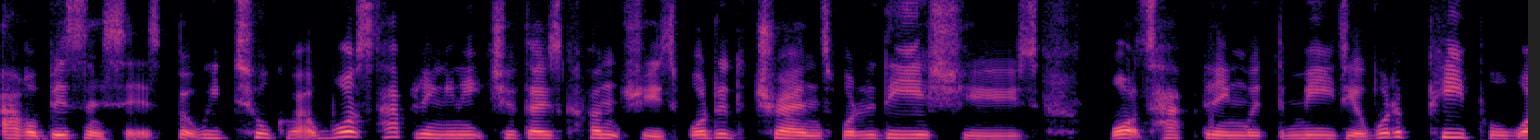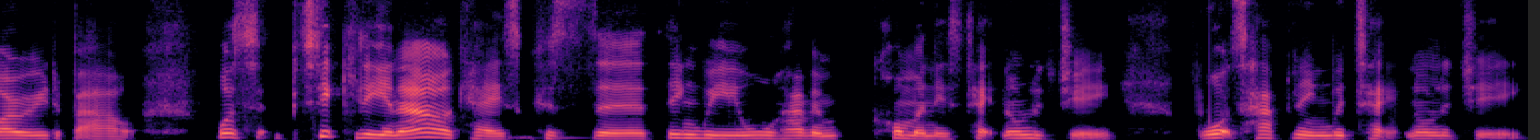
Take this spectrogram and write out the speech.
our businesses, but we talk about what's happening in each of those countries. What are the trends? What are the issues? What's happening with the media? What are people worried about? What's particularly in our case, because the thing we all have in common is technology. What's happening with technology?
